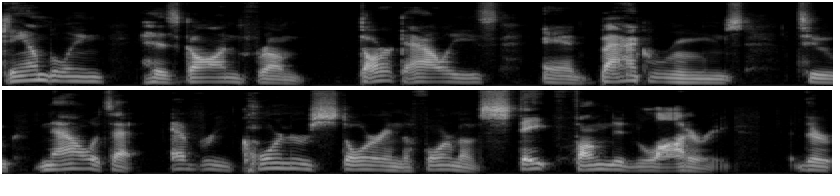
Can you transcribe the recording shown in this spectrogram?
Gambling has gone from dark alleys and back rooms to now it's at every corner store in the form of state funded lottery. There,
